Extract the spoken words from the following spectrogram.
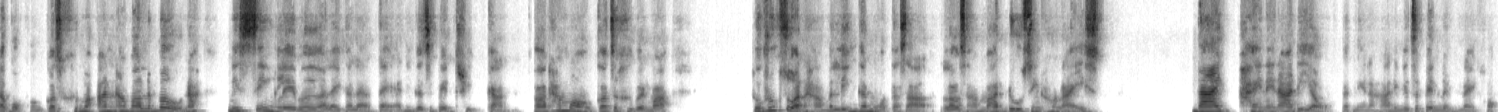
ระบบเขาก็จะขึ้นว่า unavailable นะ missing labor อะไรก็แล้วแต่อันนี้ก็จะเป็นทริคกัน เพราะถ้ามองก็จะคือเป็นว่า ทุกๆ ส่วนค่ะมันลิงก์กันหมดแต่เราสามารถดู synchronize ได้ภายในหน้าเดียวแบบนี้นะคะนนี้ก็จะเป็นหนึ่งในของ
